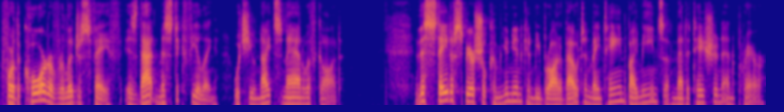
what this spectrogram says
For the core of religious faith is that mystic feeling which unites man with God. This state of spiritual communion can be brought about and maintained by means of meditation and prayer.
